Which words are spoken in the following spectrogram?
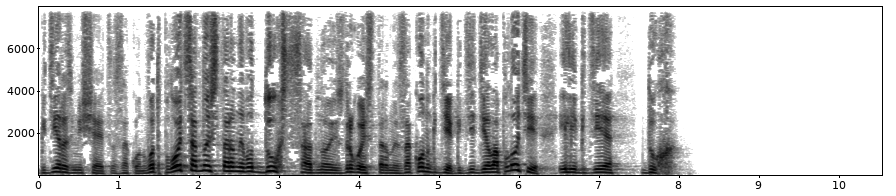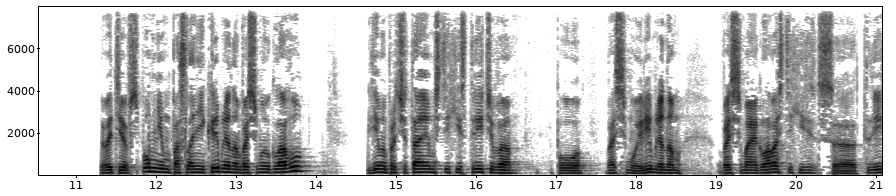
где размещается закон? Вот плоть с одной стороны, вот дух с одной, с другой стороны. Закон где? Где дело плоти или где дух? Давайте вспомним послание к римлянам, восьмую главу, где мы прочитаем стихи с 3 по 8. Римлянам, 8 глава, стихи с 3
